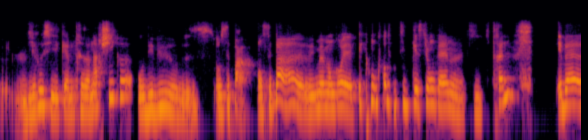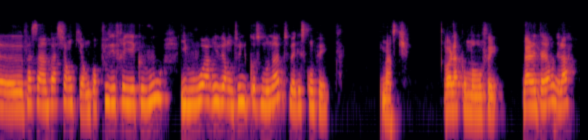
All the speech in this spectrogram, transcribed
le virus il est quand même très anarchique. Au début, euh, on ne sait pas, on sait pas. Hein. Même encore, il y a encore des petites questions quand même qui, qui, traînent. Et ben, face à un patient qui est encore plus effrayé que vous, il vous voit arriver en tenue de cosmonaute, ben, qu'est-ce qu'on fait? Masque. Voilà comment on fait. Mais à l'intérieur, on est là.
